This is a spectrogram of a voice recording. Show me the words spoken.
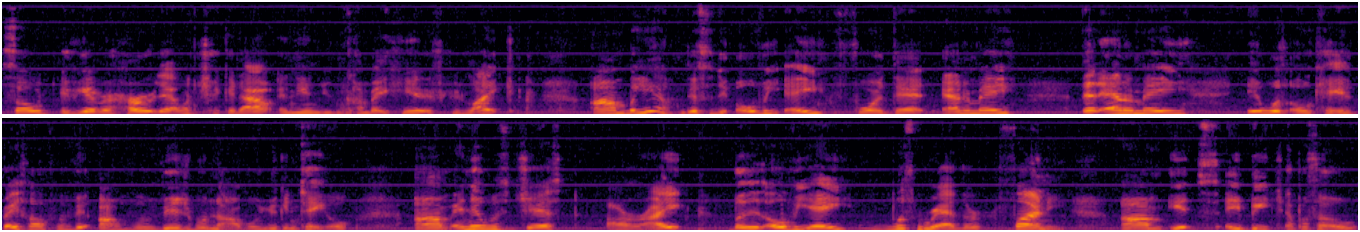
So if you ever heard that one, check it out, and then you can come back here if you like. Um, but yeah, this is the OVA for that anime. That anime, it was okay. It's based off of off of a visual novel, you can tell. Um, and it was just alright but this OVA was rather funny. Um, it's a beach episode,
